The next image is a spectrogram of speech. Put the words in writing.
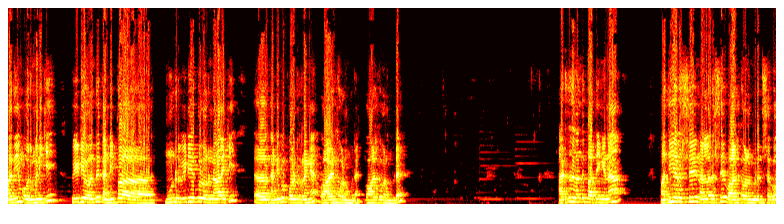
மதியம் ஒரு மணிக்கு வீடியோ வந்து கண்டிப்பா மூன்று வீடியோக்குள் ஒரு நாளைக்கு கண்டிப்பாக கண்டிப்பா போட்டுடுறேங்க. வாழ்க வளமுடன். வாழ்க வளமுடன். அடுத்தது வந்து பாத்தீங்கன்னா மத்திய அரசு நல்லரசு வாழ்க வளமுடன் சகோ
